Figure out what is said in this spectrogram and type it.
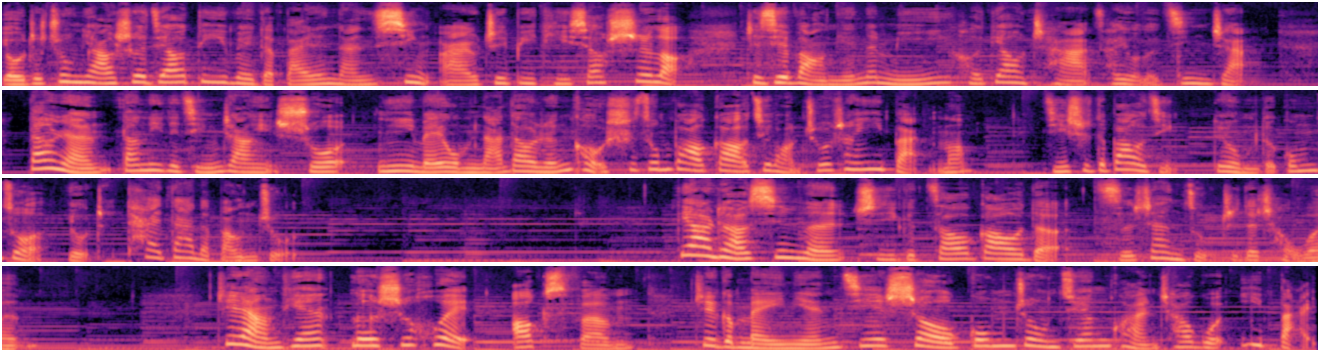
有着重要社交地位的白人男性 LGBT 消失了，这些往年的谜和调查才有了进展。”当然，当地的警长也说：“你以为我们拿到人口失踪报告就往桌上一摆吗？及时的报警对我们的工作有着太大的帮助了。”第二条新闻是一个糟糕的慈善组织的丑闻。这两天，乐施会 Oxfam 这个每年接受公众捐款超过一百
